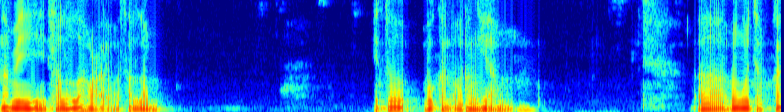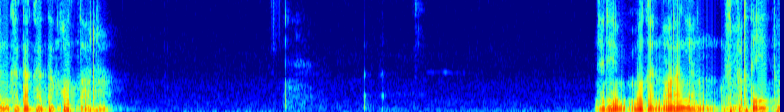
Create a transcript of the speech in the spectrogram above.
Nabi sallallahu alaihi wasallam itu bukan orang yang uh, mengucapkan kata-kata kotor. Jadi bukan orang yang seperti itu.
